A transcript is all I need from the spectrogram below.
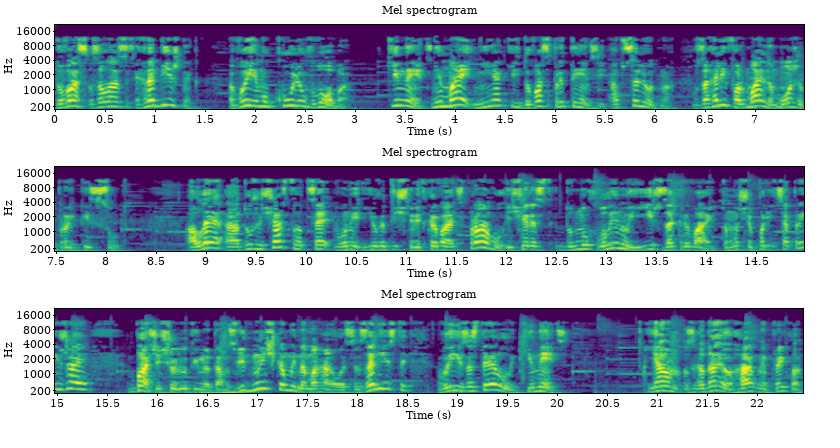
До вас залазить грабіжник, ви йому кулю в лоба. Кінець, немає ніяких до вас претензій, абсолютно. Взагалі формально може пройти суд. Але а, дуже часто це вони юридично відкривають справу і через одну хвилину її ж закривають, тому що поліція приїжджає, бачить, що людина там з відмичками намагалася залізти, ви її застрелили, кінець. Я вам згадаю гарний приклад.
